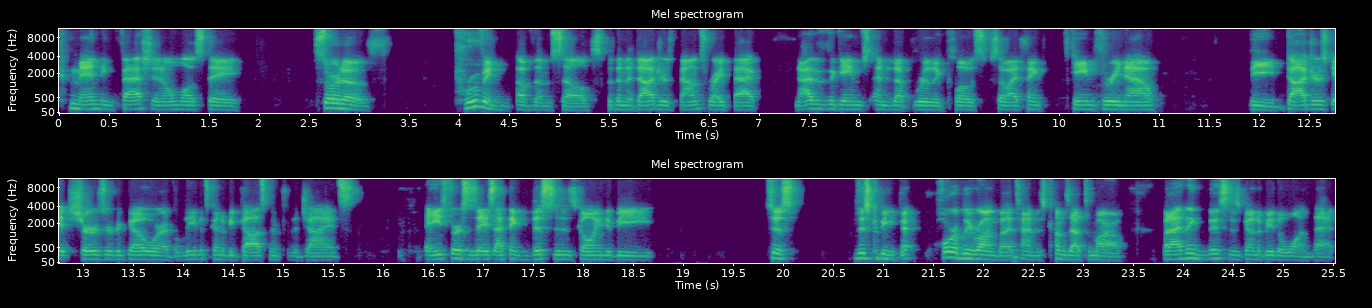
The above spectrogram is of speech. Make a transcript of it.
commanding fashion, almost a sort of proving of themselves. But then the Dodgers bounce right back. Neither of the games ended up really close. So I think game three now, the Dodgers get Scherzer to go, where I believe it's going to be Gausman for the Giants. Ace versus Ace. I think this is going to be just this could be horribly wrong by the time this comes out tomorrow. But I think this is going to be the one that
